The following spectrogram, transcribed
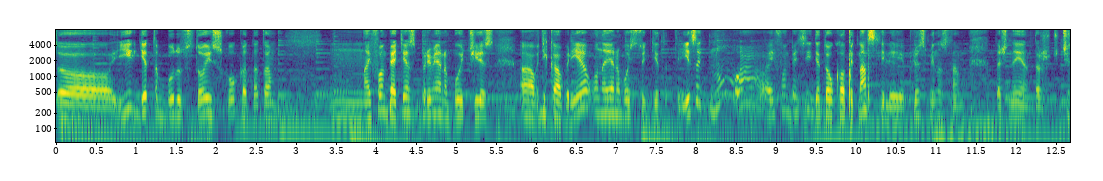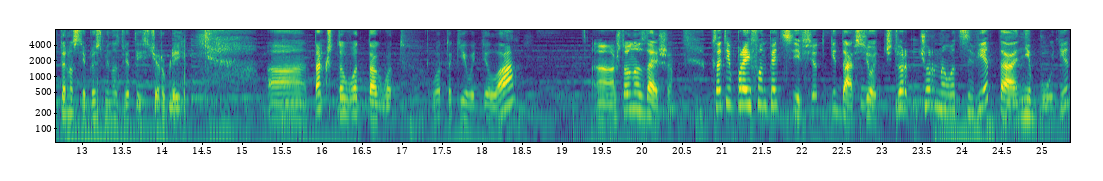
э, и где-то будут стоить сколько-то там iPhone 5s примерно будет через э, в декабре, он, наверное, будет стоить где-то 30, ну, а iPhone 5c где-то около 15 или плюс-минус там, точнее, даже 14 плюс-минус 2000 рублей. А, так что вот так вот. Вот такие вот дела. А, что у нас дальше? Кстати, про iPhone 5c все-таки, да, все, черного цвета не будет.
